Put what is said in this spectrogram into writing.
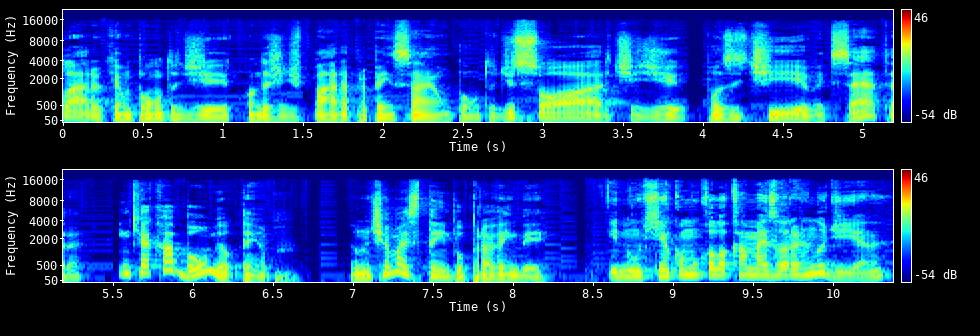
Claro que é um ponto de, quando a gente para pra pensar, é um ponto de sorte, de positivo, etc. Em que acabou o meu tempo. Eu não tinha mais tempo para vender. E não tinha como colocar mais horas no dia, né?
